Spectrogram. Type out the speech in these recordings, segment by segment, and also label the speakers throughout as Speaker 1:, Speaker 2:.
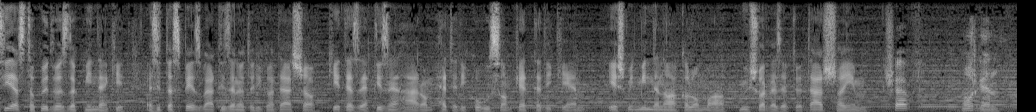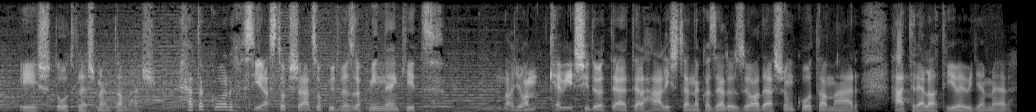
Speaker 1: Sziasztok, üdvözlök mindenkit! Ez itt a Spacebar 15. adása 2013. 7. 22-én, és mint minden alkalommal műsorvezető társaim,
Speaker 2: Sev,
Speaker 3: Morgan,
Speaker 1: és Tóth Flashman Tamás. Hát akkor sziasztok srácok, üdvözlök mindenkit! Nagyon kevés időt telt el, hál' Istennek az előző adásunk óta, már hát relatíve ugye, mert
